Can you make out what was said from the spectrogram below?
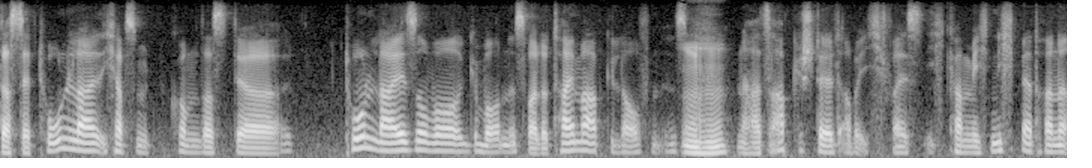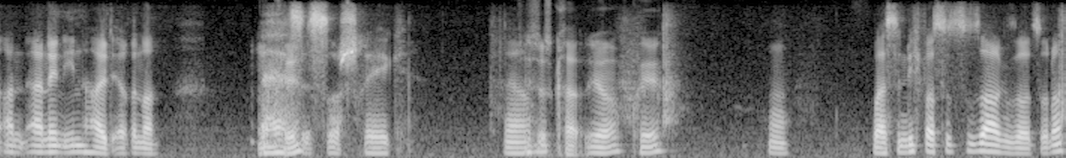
dass der Ton leise, ich habe es mitbekommen, dass der Ton leiser war, geworden ist, weil der Timer abgelaufen ist. Mhm. Dann hat es abgestellt, aber ich weiß, ich kann mich nicht mehr dran an, an den Inhalt erinnern. Okay. Es ist so schräg. Ja. Das ist krass. Ja, okay. Weißt du nicht, was du zu sagen sollst, oder?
